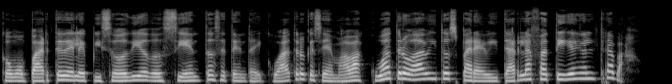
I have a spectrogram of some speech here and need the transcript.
como parte del episodio 274 que se llamaba Cuatro hábitos para evitar la fatiga en el trabajo?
